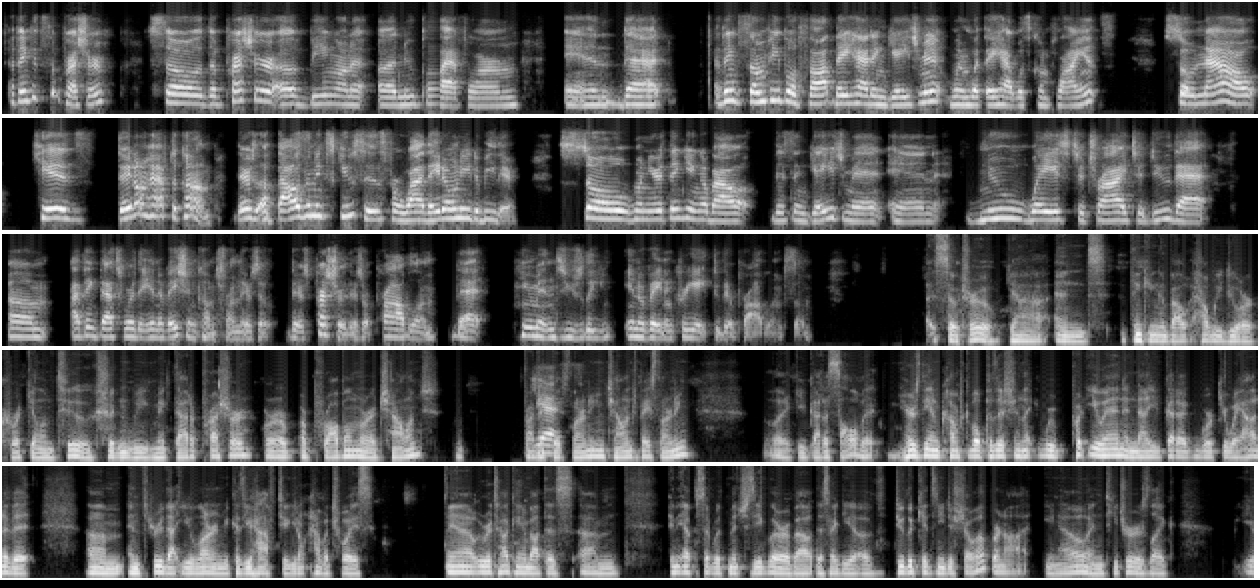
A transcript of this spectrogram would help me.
I think it's the pressure. So the pressure of being on a, a new platform and that I think some people thought they had engagement when what they had was compliance. So now kids, they don't have to come. There's a thousand excuses for why they don't need to be there. So when you're thinking about this engagement and new ways to try to do that, um, I think that's where the innovation comes from. There's a there's pressure, there's a problem that humans usually innovate and create through their problems. So uh, so true. Yeah. And thinking about how we do our curriculum too, shouldn't we make that a pressure or a, a problem or a challenge? Project based yes. learning, challenge based learning. Like you've got to solve it. Here's the uncomfortable position that we put you in, and now you've got to work your way out of it. Um, and through that, you learn because you have to. You don't have a choice. Yeah, we were talking about this um, in the episode with Mitch Ziegler about this idea of do the kids need to show up or not? You know, and teachers like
